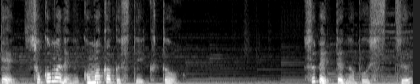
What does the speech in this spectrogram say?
でそこまでね細かくしていくと全ての物質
